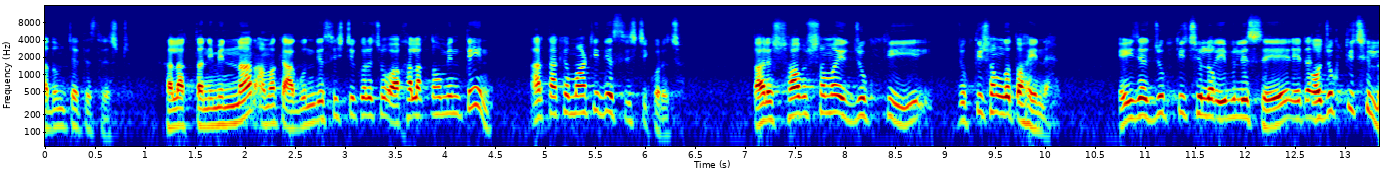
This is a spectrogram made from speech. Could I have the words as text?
আদম চাইতে শ্রেষ্ঠ। খালাক্তানি মিন্নার, আমাকে আগুন দিয়ে সৃষ্টি করেছ অখালাক তহমিন তিন, আর তাকে মাটি দিয়ে সৃষ্টি করেছ। তাহলে সব সময় যুক্তি, যুক্তিসঙ্গত হয় না। এই যে যুক্তি ছিল ইবলিসের এটা অযুক্তি ছিল।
